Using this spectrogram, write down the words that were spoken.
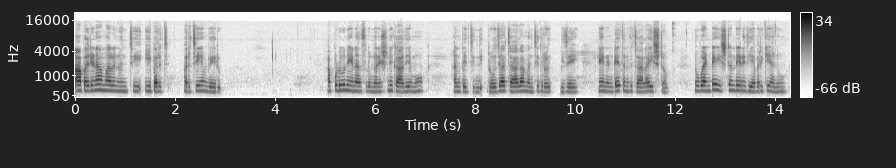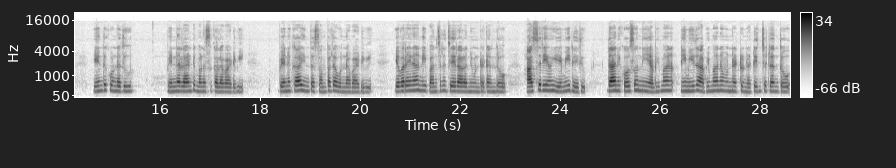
ఆ పరిణామాల నుంచి ఈ పరిచ పరిచయం వేరు. అప్పుడు నేను అసలు మనిషిని కాదేమో అనిపించింది. రోజా చాలా మంచిది రో విజయ్. నేనంటే తనకు చాలా ఇష్టం. నువ్వంటే ఇష్టం లేనిది ఎవరికి అను. ఎందుకు ఉండదు వెన్నలాంటి మనసు కలవాడివి. వెనుక ఇంత సంపద ఉన్నవాడివి. ఎవరైనా నీ పంచన చేరాలని ఉండటంలో ఆశ్చర్యం ఏమీ లేదు. దానికోసం నీ అభిమాన నీ మీద అభిమానం ఉన్నట్టు నటించటంతో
